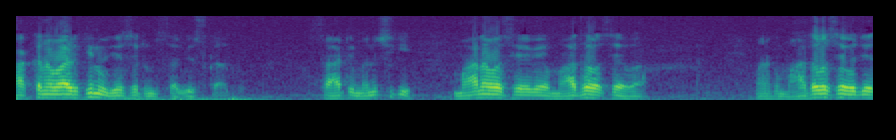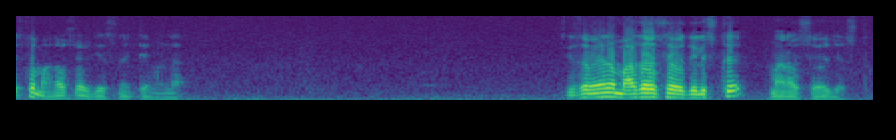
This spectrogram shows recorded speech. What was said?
పక్కన వాడికి నువ్వు చేసేటువంటి సర్వీస్ కాదు. సాటి మనిషికి మానవ సేవే మాధవ సేవ. మనకు మాధవ సేవ చేస్తే మానవ సేవ చేసినట్టే మళ్ళా. నిజమైన మాధవ సేవ తెలిస్తే మానవ సేవ చేస్తాం.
